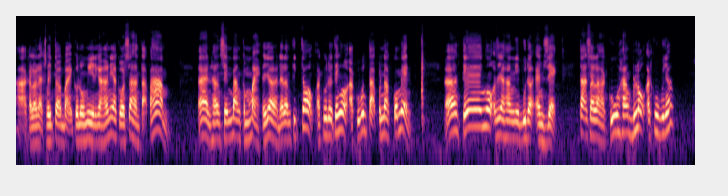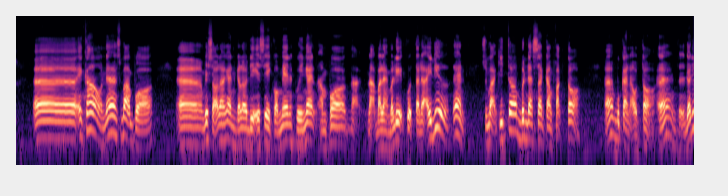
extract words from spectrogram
Ha, kalau nak cerita bab ekonomi dengan hang ni aku rasa hang tak faham. Kan hang sembang kemas saja dalam TikTok. Aku dah tengok, aku pun tak pernah komen. Ha, tengok saja hang ni budak MZ. Tak salah aku, hang blok aku punya uh, account eh, sebab apa? Uh, biasalah kan kalau di essay komen aku ingat hampa nak nak balas balik kot tak ada idea kan. Sebab kita berdasarkan fakta. Ha, bukan auto ha. jadi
